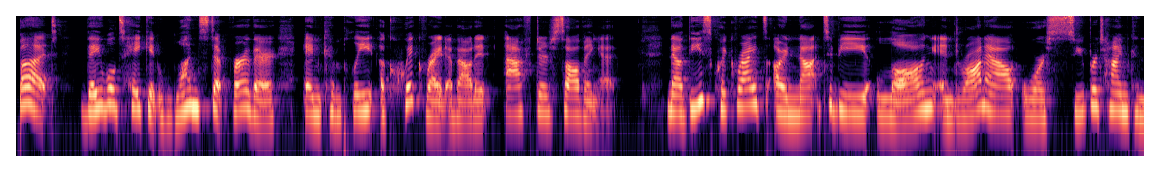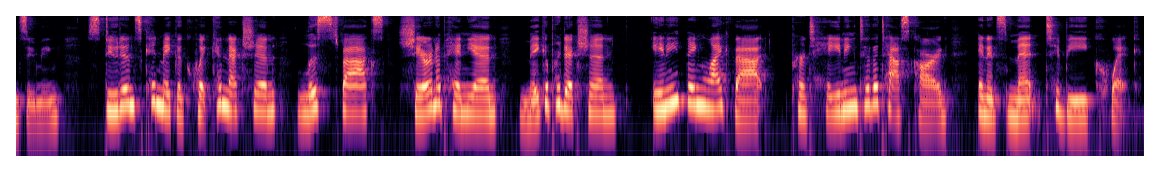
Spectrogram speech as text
but they will take it one step further and complete a quick write about it after solving it. Now, these quick writes are not to be long and drawn out or super time consuming. Students can make a quick connection, list facts, share an opinion, make a prediction, anything like that pertaining to the task card, and it's meant to be quick.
